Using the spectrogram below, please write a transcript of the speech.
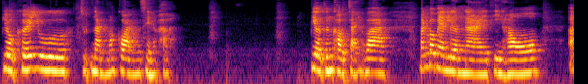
เปียวเคยอยู่จุดนั้นมาก่อนจังซี่นะคะ เปียวถึงเข้าใจว่า มันบ่แม่นเรื่องง่ายที่เฮาอะ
